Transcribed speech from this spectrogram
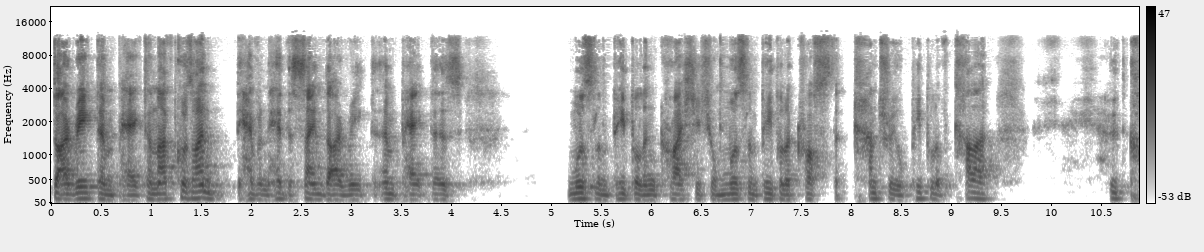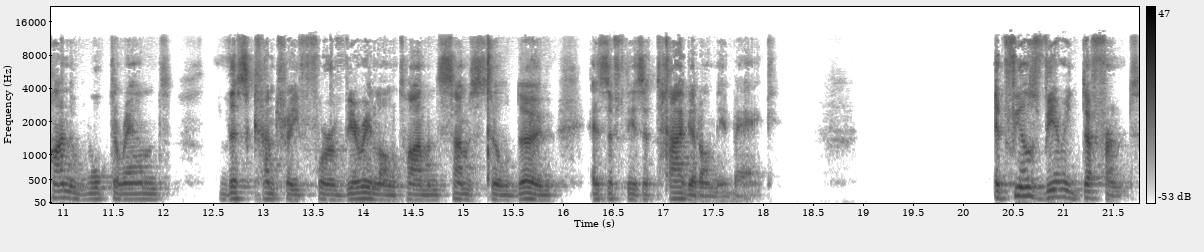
direct impact. And of course, I haven't had the same direct impact as Muslim people in Christchurch or Muslim people across the country or people of colour who kind of walked around this country for a very long time, and some still do, as if there's a target on their back. It feels very different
